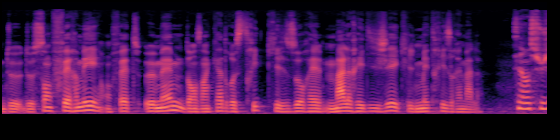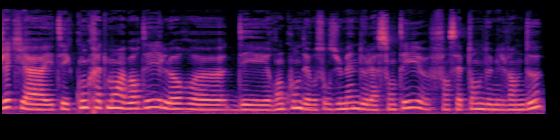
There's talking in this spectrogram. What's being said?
de, de s'enfermer en fait eux-mêmes dans un cadre strict qu'ils auraient mal rédigé et qu'ils maîtriseraient mal. C'est un sujet qui a été concrètement abordé lors des rencontres des ressources humaines de la santé fin septembre 2022,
